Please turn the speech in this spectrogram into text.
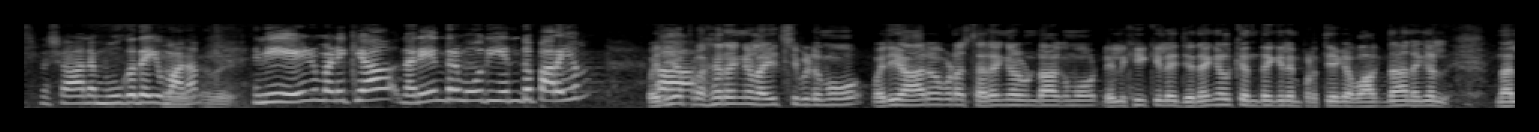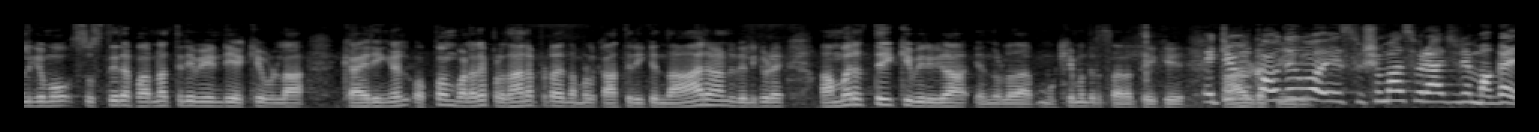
ശ്മശാന മൂകതയുമാണ്. ഇനി ഏഴ് മണിക്ക് നരേന്ദ്രമോദി എന്ത് പറയും? വലിയ പ്രഹരങ്ങൾ അയച്ചുവിടുമോ വലിയ ആരോപണ ശരങ്ങൾ ഉണ്ടാകുമോ? ഡൽഹിക്കിലെ ജനങ്ങൾക്ക് എന്തെങ്കിലും പ്രത്യേക വാഗ്ദാനങ്ങൾ നൽകുമോ? സുസ്ഥിര ഭരണത്തിന് വേണ്ടിയൊക്കെയുള്ള കാര്യങ്ങൾ. ഒപ്പം വളരെ പ്രധാനപ്പെട്ട നമ്മൾ കാത്തിരിക്കുന്ന ആരാണ് ഡൽഹിയുടെ അമരത്തേക്ക് വരിക എന്നുള്ളത് മുഖ്യമന്ത്രി സ്ഥാനത്തേക്ക് ഏറ്റവും ആരുടെ കൗതുകം സുഷമ സ്വരാജിന്റെ മകൾ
